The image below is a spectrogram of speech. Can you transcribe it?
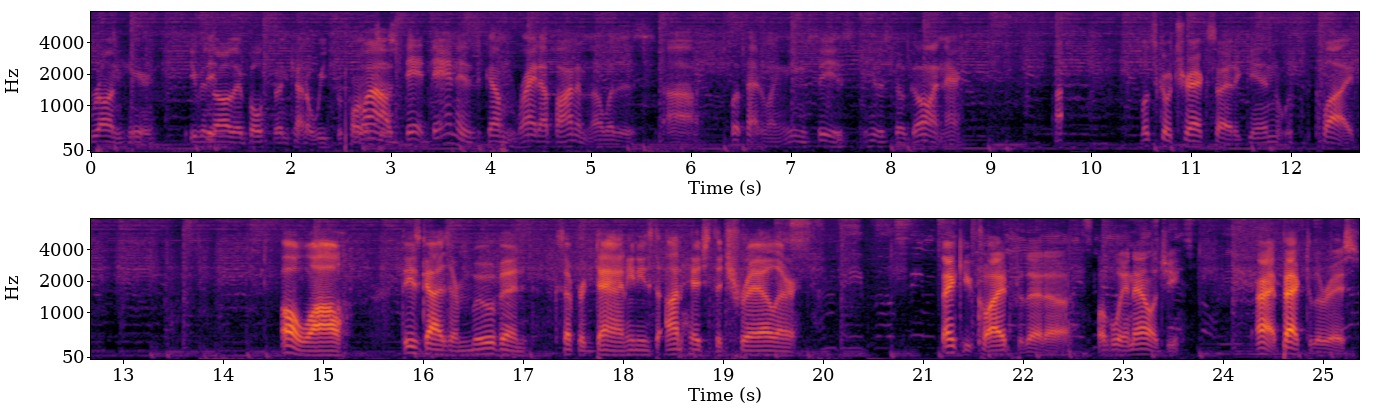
run here, even Did- though they've both been kind of weak Wow, performances. Dan, Dan has come right up on him though with his uh, foot pedaling. You can see his, he was still going there. Let's go trackside again with Clyde. Oh, wow. These guys are moving. Except for Dan. He needs to unhitch the trailer. Thank you, Clyde, for that uh, lovely analogy. All right, back to the race.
